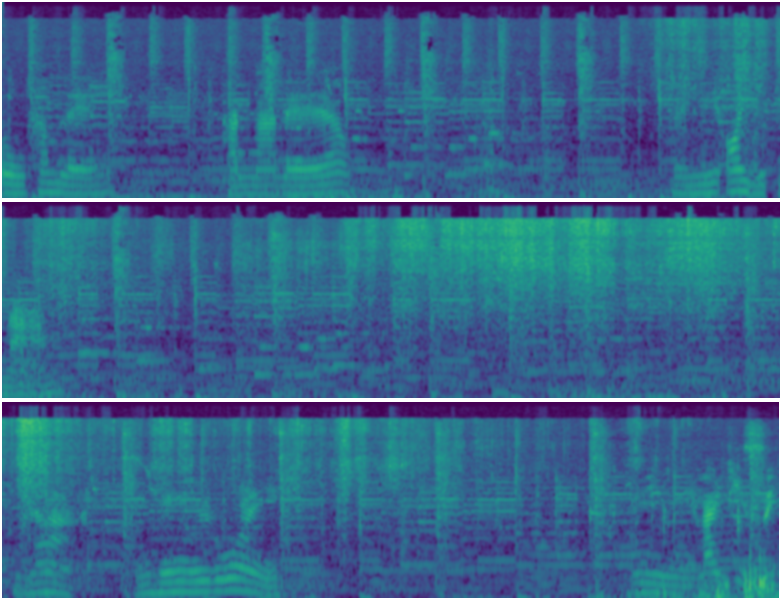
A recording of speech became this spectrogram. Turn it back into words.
ลงข้ามแรงพันมาแล้วแปลงนี้อ้อยหยุดน้ำหน้าเฮงๆรวยๆนี่ไล่ที่สี่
